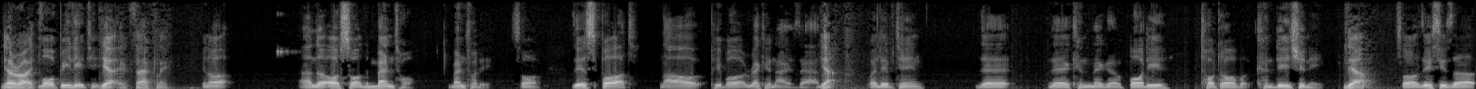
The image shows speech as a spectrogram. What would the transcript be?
You're right. mobility, Yeah, exactly. you know, and also the mental, mentally. So this sport now people recognize that Yeah, weightlifting, they they can make a body total conditioning. yeah, So this is a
